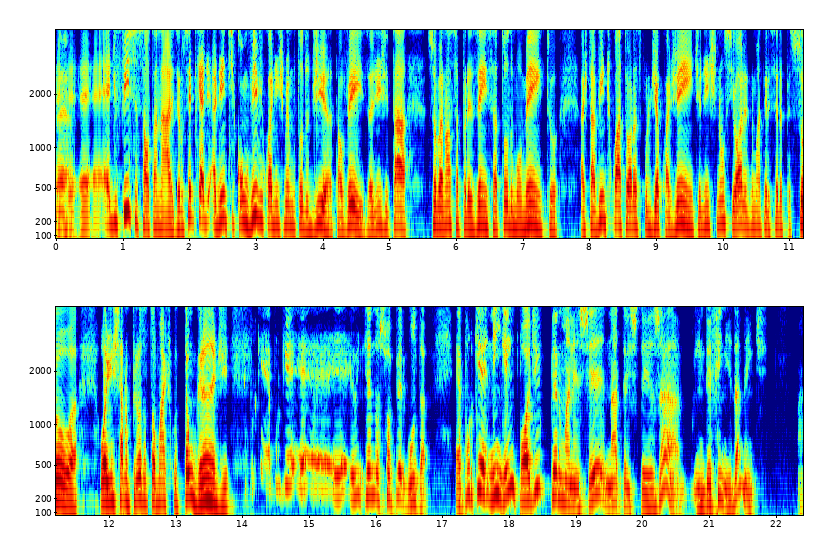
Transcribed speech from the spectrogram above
é. É, é, é, difícil essa autoanálise. Eu não sei porque a, a, gente convive com a gente mesmo todo dia, talvez. A gente está sob a nossa presença a todo momento. A gente está 24 horas por dia com a gente. A gente não se olha de uma terceira pessoa. Ou a gente está num piloto automático tão grande. É porque, é porque é, eu entendo a sua pergunta. É porque ninguém pode permanecer na tristeza indefinidamente. Né?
